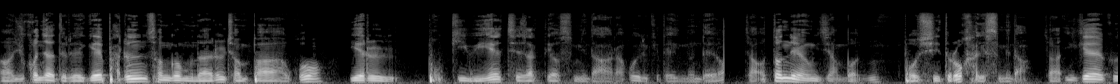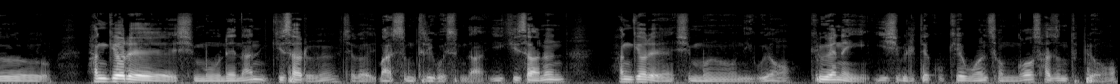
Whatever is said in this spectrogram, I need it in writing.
어, 유권자들에게 바른 선거 문화를 전파하고 이해를 돕기 위해 제작되었습니다. 라고 이렇게 되어 있는데요. 자, 어떤 내용인지 한번 보시도록 하겠습니다. 자, 이게 그 한겨레 신문에 난 기사를 제가 말씀드리고 있습니다. 이 기사는 한겨레 신문이고요. Q&A 21대 국회의원 선거 사전투표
